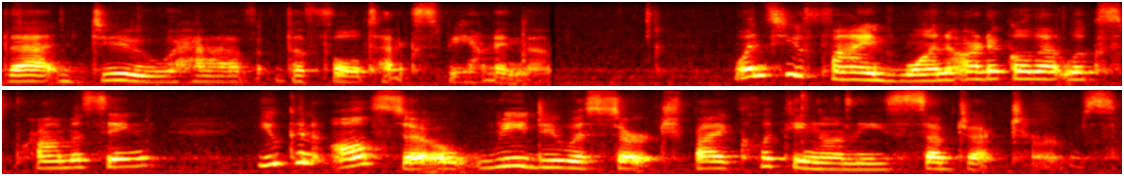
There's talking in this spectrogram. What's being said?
that do have the full text behind them. Once you find one article that looks promising, you can also redo a search by clicking on these subject terms.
